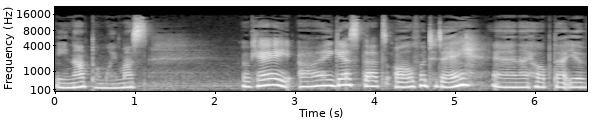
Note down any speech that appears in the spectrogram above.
いいなと思います。Okay, I guess that's all for today, and I hope that you've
